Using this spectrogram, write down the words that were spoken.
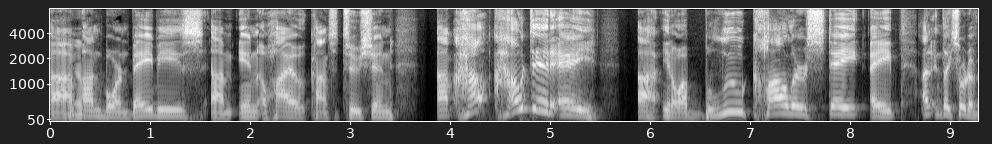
um, unborn babies um, in Ohio Constitution. Um, how how did a uh, you know a blue collar state, a uh, like sort of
